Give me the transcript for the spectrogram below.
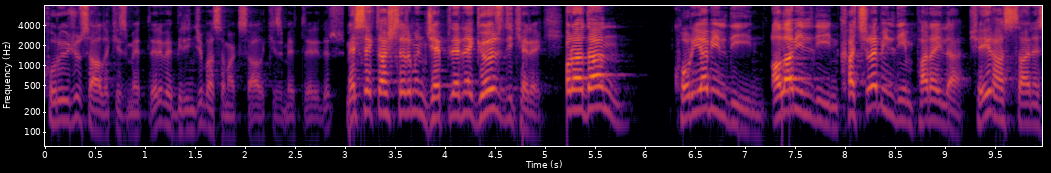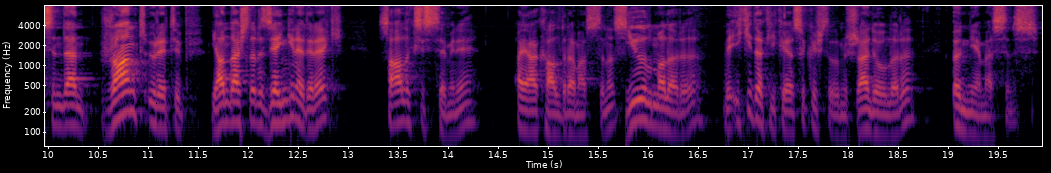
koruyucu sağlık hizmetleri ve birinci basamak sağlık hizmetleridir. Meslektaşlarımın ceplerine göz dikerek oradan koruyabildiğin, alabildiğin, kaçırabildiğin parayla şehir hastanesinden rant üretip yandaşları zengin ederek sağlık sistemini ayağa kaldıramazsınız. Yığılmaları ve iki dakikaya sıkıştırılmış randevuları önleyemezsiniz.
